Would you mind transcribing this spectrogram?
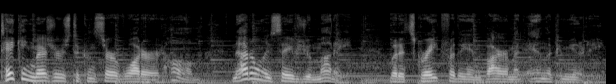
Taking measures to conserve water at home not only saves you money, but it's great for the environment and the community.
